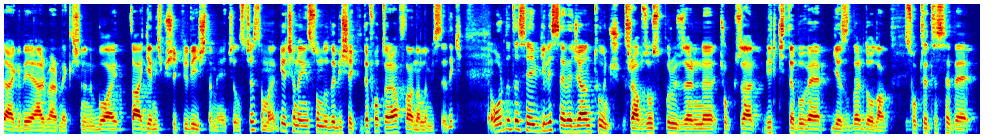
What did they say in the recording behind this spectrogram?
dergide yer vermek için hani bu ay daha geniş bir şekilde işlemeye çalışacağız ama geçen ayın sonunda da bir şekilde fotoğrafla analım istedik. Orada da sevgili Sevecan Tunç, Trabzonspor üzerine çok güzel bir kitabı ve yazıları da olan Sokrates'e de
